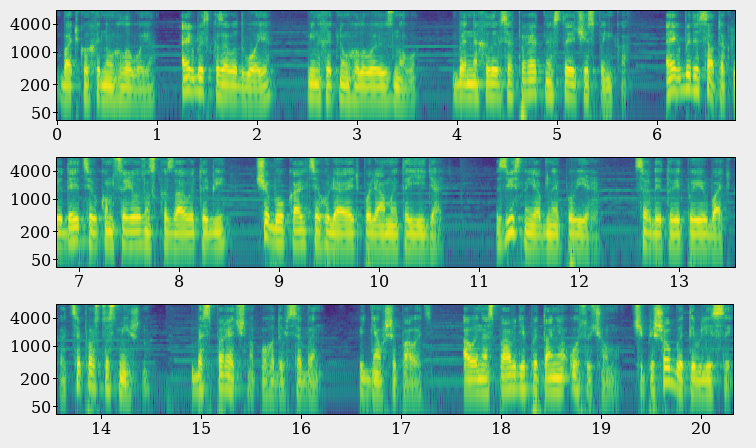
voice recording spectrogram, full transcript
Батько хитнув головою. А якби сказали двоє, він хитнув головою знову. Бен нахилився вперед, не встаючи з пенька. А якби десяток людей цілком серйозно сказали тобі, що блукальці гуляють полями та їдять? Звісно, я б не повірив, сердито відповів батько. Це просто смішно. Безперечно, погодився Бен, піднявши палець. Але насправді питання ось у чому: чи пішов би ти в ліси?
